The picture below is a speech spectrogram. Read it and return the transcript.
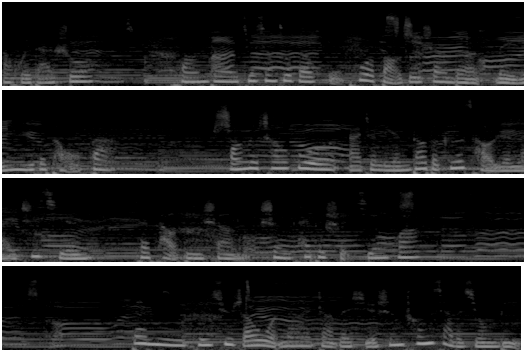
他回答说：“黄的就像坐在琥珀宝座上的美人鱼的头发，黄的超过拿着镰刀的割草人来之前在草地上盛开的水仙花。”但你可以去找我那长在学生窗下的兄弟，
